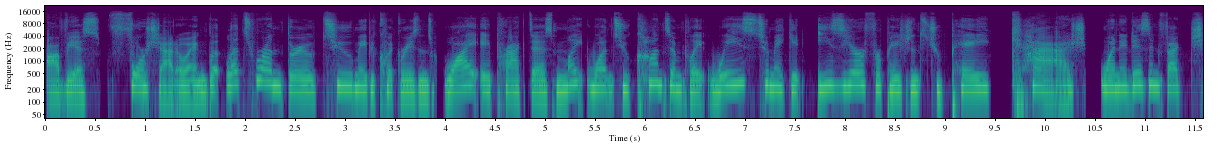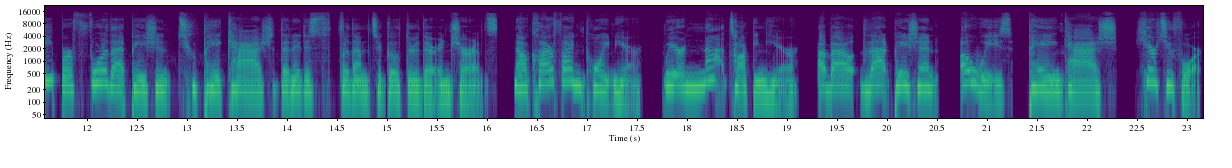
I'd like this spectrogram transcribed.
obvious foreshadowing, but let's run through two maybe quick reasons why a practice might want to contemplate ways to make it easier for patients to pay cash when it is in fact cheaper for that patient to pay cash than it is for them to go through their insurance. Now, clarifying point here we are not talking here about that patient always paying cash heretofore,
